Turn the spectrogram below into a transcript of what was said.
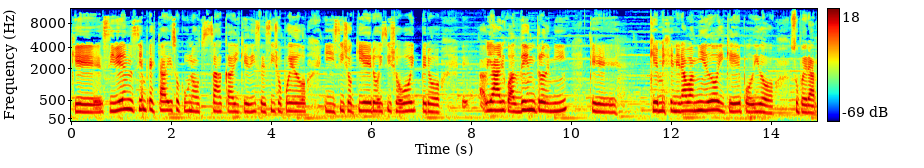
que si bien siempre está eso que uno saca y que dice sí yo puedo y sí yo quiero y sí yo voy, pero eh, había algo adentro de mí que, que me generaba miedo y que he podido superar.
